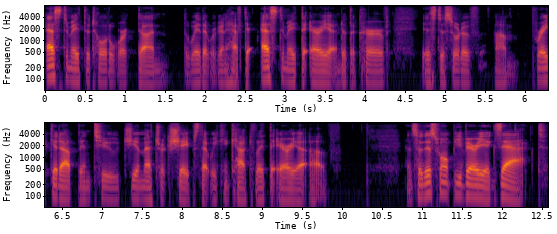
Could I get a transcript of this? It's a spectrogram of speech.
estimate the total work done, the way that we're going to have to estimate the area under the curve is to sort of um, break it up into geometric shapes that we can calculate the area of. And so this won't be very exact,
